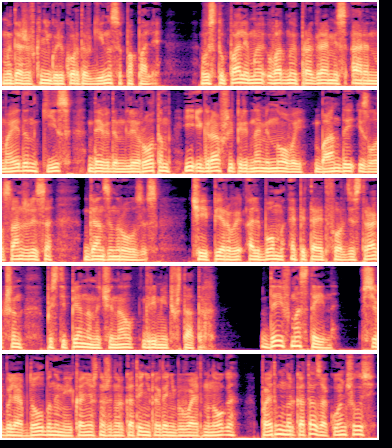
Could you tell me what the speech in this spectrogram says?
Мы даже в книгу рекордов Гиннесса попали – Выступали мы в одной программе с Iron Maiden, Kiss, Дэвидом Ли Ротом и игравшей перед нами новой бандой из Лос-Анджелеса Guns N' Roses, чей первый альбом Appetite for Destruction постепенно начинал греметь в Штатах. Дэйв Мастейн. Все были обдолбанными, и, конечно же, наркоты никогда не бывает много, поэтому наркота закончилась,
